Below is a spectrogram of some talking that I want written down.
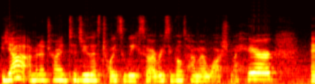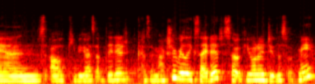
yeah, I'm going to try to do this twice a week. So every single time I wash my hair and I'll keep you guys updated because I'm actually really excited. So if you want to do this with me,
